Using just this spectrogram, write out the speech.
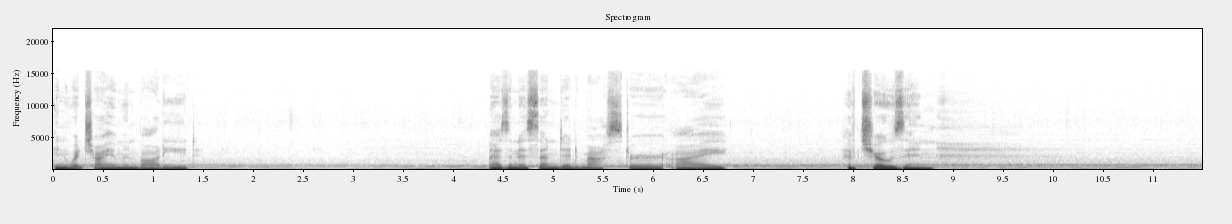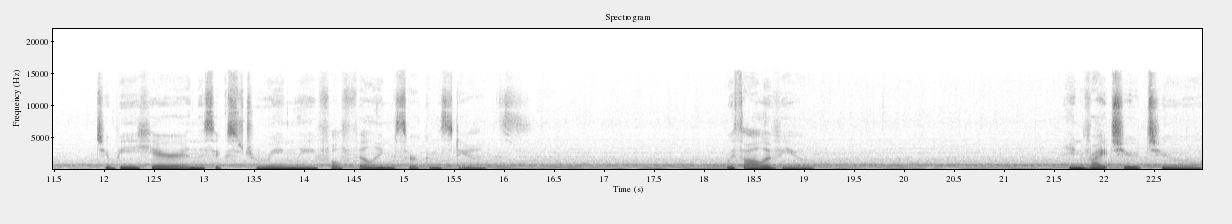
in which I am embodied. As an ascended master, I have chosen to be here in this extremely fulfilling circumstance with all of you. I invite you to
